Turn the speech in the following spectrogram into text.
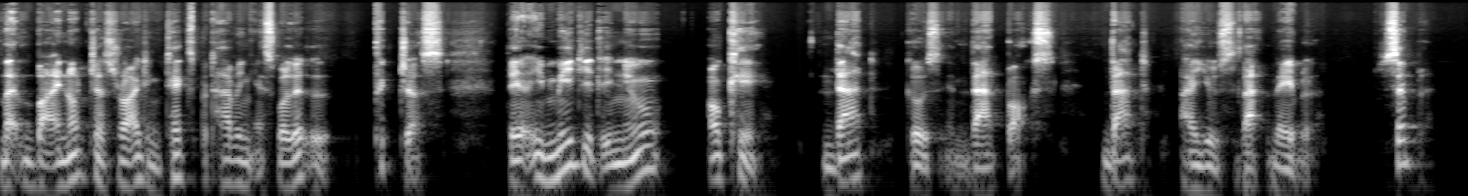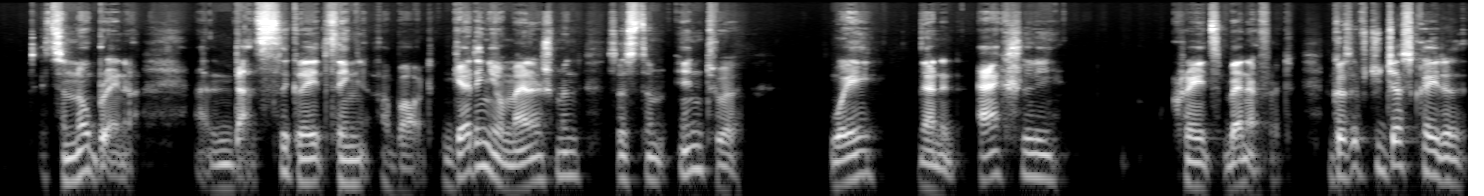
But by not just writing text, but having as well little pictures, they immediately knew okay, that goes in that box. That I use that label. Simple. It's a no brainer. And that's the great thing about getting your management system into a way that it actually creates benefit. Because if you just create a,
